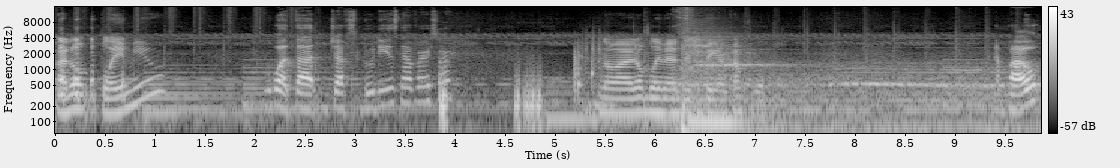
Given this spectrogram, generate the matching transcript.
I don't blame you. what, that Jeff's booty is now very sore? No, I don't blame Andrew for being uncomfortable. About?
